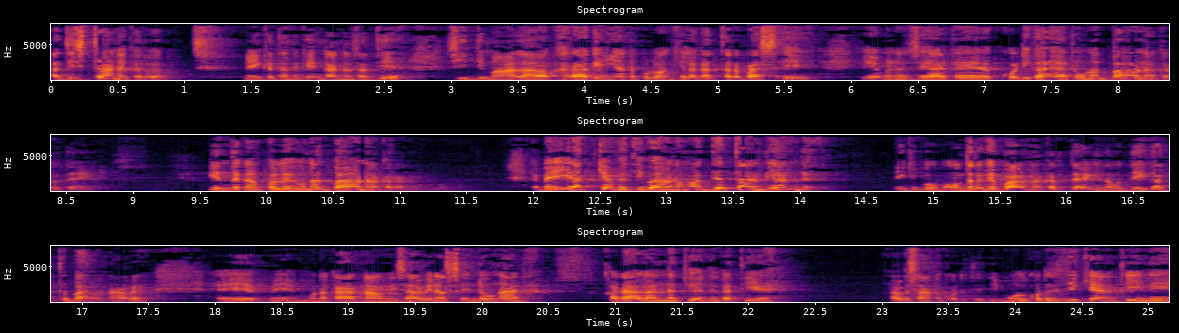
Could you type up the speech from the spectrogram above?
අදිෂ්ඨාන කරොත් මේක තනකින් ගන්න සතිය සිද්ධි මාලාවක් කරා ගෙනියන්න පුළුවන් කියලා ගත්තට පස්සේ ඒ මනසයාට කොඩි ගහයට වුණත් භාවනා කරතයි. ගෙන්දගම් පොළවේ වුණත් භාවනා කරන්න පුළුවන්. හැබැයි එයත් කැමැති භාවන මධ්‍යස්ථානට යන්න. ඒක බොහොම හොඳට භාවනා කරතයි. නමුත් ඒ ගත්ත භාවනාව මේ මොන කාරණාවක් නිසා වෙනස් වෙන්න වුණාට කඩා ගන්න තියෙන ගතිය අවසාන කොටසේදී මුල් කොටසේදී කියන්නේ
